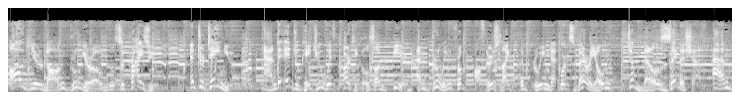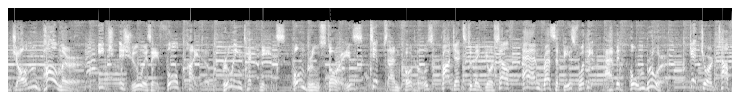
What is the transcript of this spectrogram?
All year long, Brew Your Own will surprise you, entertain you, and educate you with articles on beer and brewing from authors like the Brewing Network's very own Jamil Zainasheff and John Palmer. Each issue is a full pint of brewing techniques, homebrew stories, tips and photos, projects to make yourself, and recipes for the avid home brewer. Get your tough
